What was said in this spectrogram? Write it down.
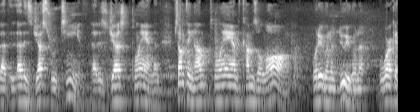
that that is just routine, that is just planned, and something unplanned comes along, what are you going to do? You're going to work a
